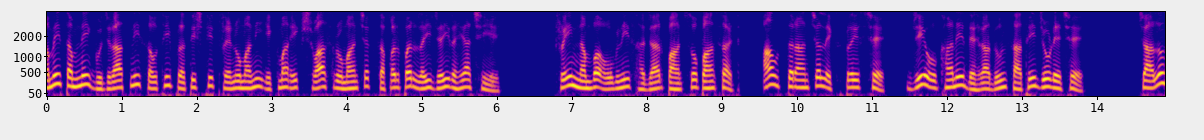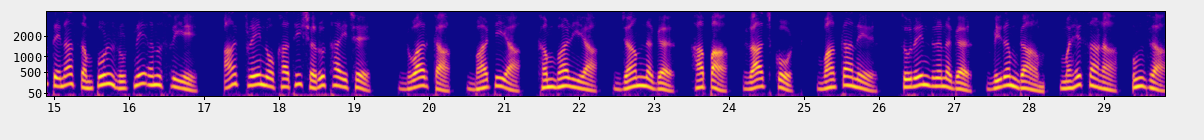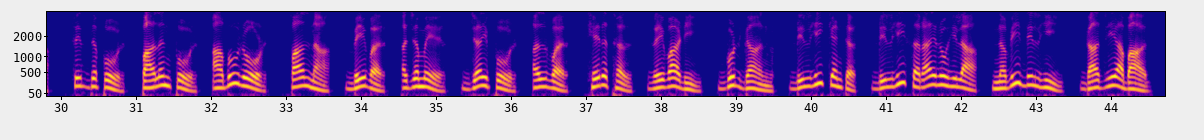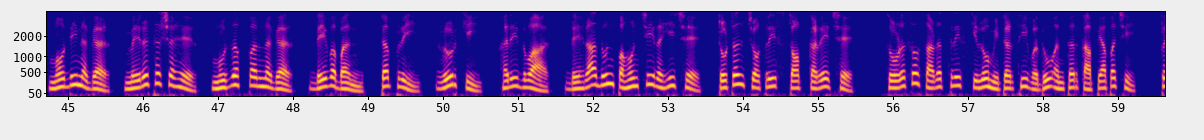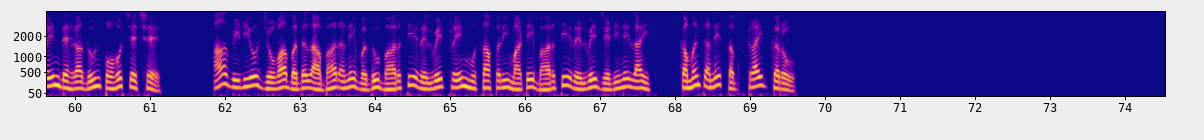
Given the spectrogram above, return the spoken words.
અમે તમને ગુજરાતની સૌથી પ્રતિષ્ઠિત ટ્રેનોમાંની એકમાં એક શ્વાસ રોમાંચક સફર પર લઈ જઈ રહ્યા છીએ. ટ્રેન નંબર ઓગણીસ હજાર પાંચસો પાંસઠ, આ ઉત્તરાંચલ એક્સપ્રેસ છે, જે ઓખાને દહેરાદૂન સાથે જોડે છે. ચાલો તેના સંપૂર્ણ રૂટને અનુસરીએ. આ ટ્રેન ઓખાથી શરૂ થાય છે. દ્વારકા, ભાટિયા, ખંભાળિયા, જામનગર, હાપા, રાજકોટ, વાંકાનેર, સુરેન્દ્રનગર, વિરમગામ, મહેસાણા, ઊંઝા સિદ્ધપુર પાલનપુર આબુ રોડ ફાલના બેવર અજમેર જયપુર અલવર ખેરથલ રેવાડી ગુડગાન દિલ્હી કેન્ટર દિલ્હી સરાય રોહિલા નવી દિલ્હી ગાઝિયાબાદ મોદીનગર મેરઠ શહેર મુઝફ્ફરનગર દેવબંદ ટપરી રૂરકી હરિદ્વાર દેહરાદૂન પહોંચી રહી છે ટોટલ ચોત્રીસ સ્ટોપ કરે છે સોળસો સાડત્રીસ કિલોમીટરથી વધુ અંતર કાપ્યા પછી ટ્રેન દહેરાદૂન પહોંચે છે. આ વિડિયો જોવા બદલ આભાર અને વધુ ભારતીય રેલવે ટ્રેન મુસાફરી માટે ભારતીય રેલવે જેડીને લાઇક કમેન્ટ અને સબસ્ક્રાઇબ કરો.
